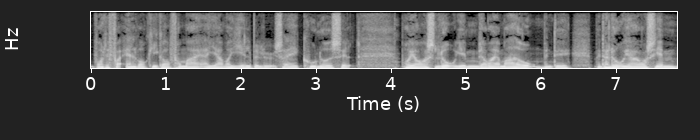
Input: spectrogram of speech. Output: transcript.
hvor det for alvor gik op for mig, at jeg var hjælpeløs, og jeg ikke kunne noget selv hvor jeg også lå hjemme. Der var jeg meget ung, men, det, men der lå jeg også hjemme.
